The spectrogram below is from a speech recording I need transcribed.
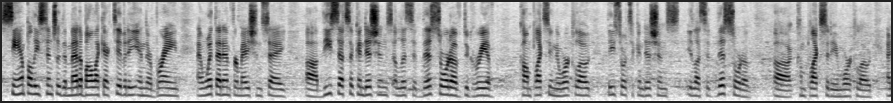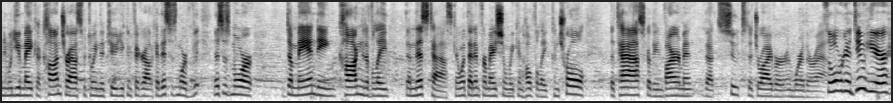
sample essentially the metabolic activity in their brain, and with that information say, uh, these sets of conditions elicit this sort of degree of complexity in the workload, these sorts of conditions elicit this sort of uh, complexity and workload. And when you make a contrast between the two, you can figure out, okay, this is more, this is more demanding cognitively than this task. And with that information, we can hopefully control the task or the environment that suits the driver and where they're at. So what we're going to do here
